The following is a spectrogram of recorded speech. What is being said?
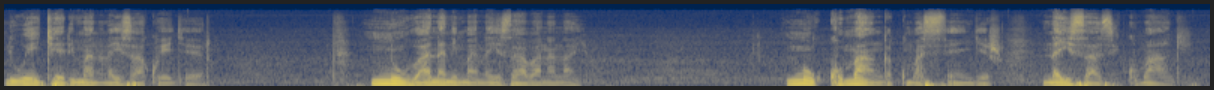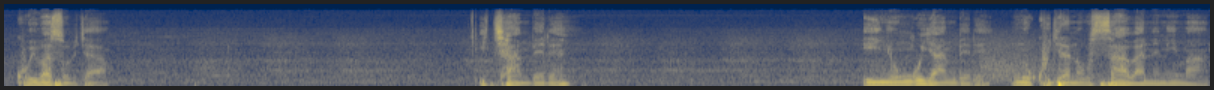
Niwegera imana na yo izakwegera. Nubana n'imana na yo izabana na yo nukomanga ku masengesho. Nayo izazikumange ku bibazo byawe. Icya mbere inyungu ya mbere ni ukugirana ubusabane n'imana.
